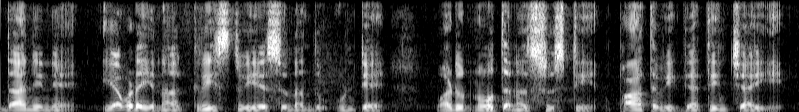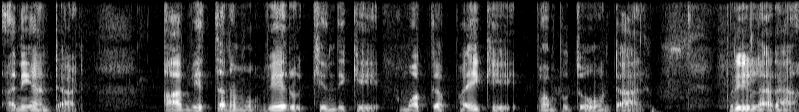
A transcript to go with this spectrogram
దానినే ఎవడైనా క్రీస్తు యేసునందు ఉంటే వాడు నూతన సృష్టి పాతవి గతించాయి అని అంటాడు. ఆ విత్తనము వేరు. కిందికి మొక్క పైకి పంపుతూ ఉంటారు. ప్రియులారా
